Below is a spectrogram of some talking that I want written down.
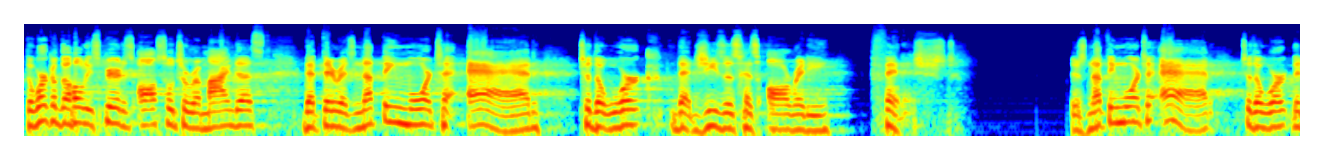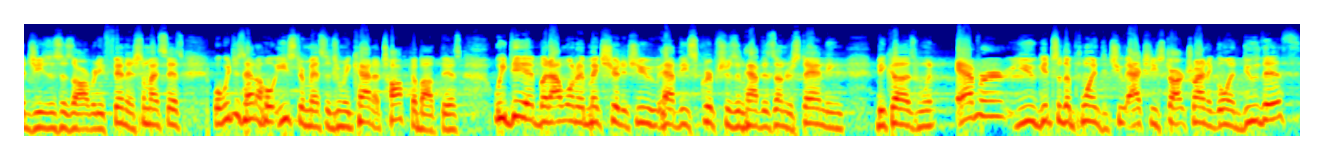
The work of the Holy Spirit is also to remind us that there is nothing more to add to the work that Jesus has already finished. There's nothing more to add to the work that Jesus has already finished. Somebody says, Well, we just had a whole Easter message and we kind of talked about this. We did, but I want to make sure that you have these scriptures and have this understanding because whenever you get to the point that you actually start trying to go and do this,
